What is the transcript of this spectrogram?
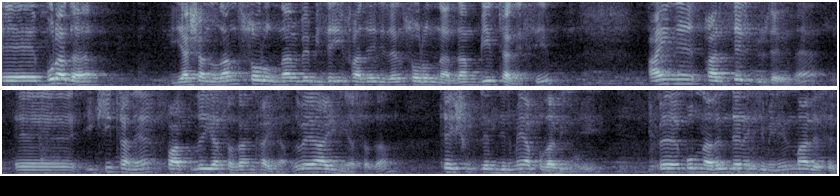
e, burada yaşanılan sorunlar ve bize ifade edilen sorunlardan bir tanesi aynı parsel üzerine e, iki tane farklı yasadan kaynaklı veya aynı yasadan teşviklendirme yapılabildiği ve bunların denetiminin maalesef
